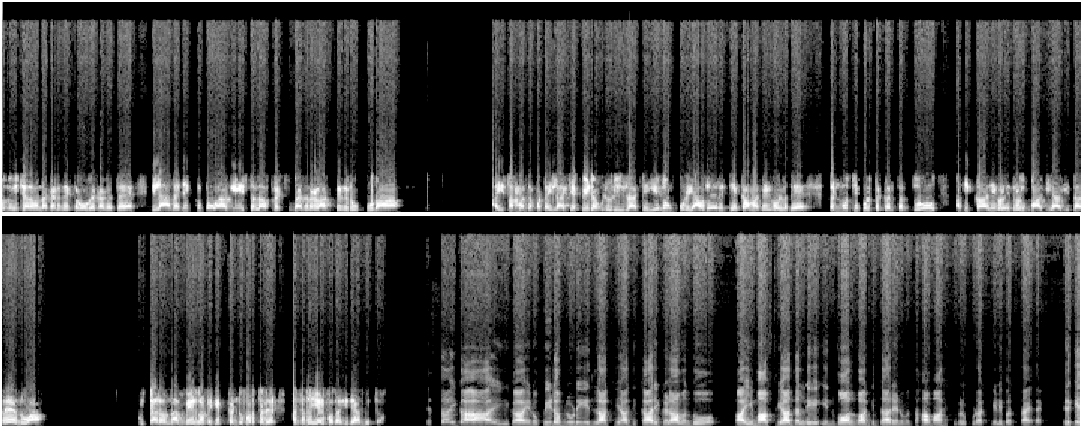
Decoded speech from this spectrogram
ಒಂದು ವಿಚಾರವನ್ನ ಗಣನೆಗೆ ತಗೋಬೇಕಾಗತ್ತೆ. ಇಲ್ಲ, ಅನಧಿಕೃತವಾಗಿ ಇಷ್ಟೆಲ್ಲ ಫ್ಲೆಕ್ಸ್ ಬ್ಯಾನರ್ಗಳು ಆಗ್ತಿದ್ರು ಕೂಡ, ಈ ಸಂಬಂಧಪಟ್ಟ ಇಲಾಖೆ ಪಿ ಡಬ್ಲ್ಯೂ ಡಿ ಇಲಾಖೆ ಏನೂ ಕೂಡ ಯಾವುದೇ ರೀತಿಯ ಕ್ರಮ ಕೈಗೊಳ್ಳದೆ ಕಣ್ಮುಚ್ಚಿಕೊಳ್ತಕ್ಕಂಥದ್ದು ಅಧಿಕಾರಿಗಳು ಇದರಲ್ಲಿ ಭಾಗಿಯಾಗಿದ್ದಾರೆ ಅನ್ನುವ ವಿಚಾರವನ್ನ ಮೇಲ್ನೋಟಕ್ಕೆ ಕಂಡು ಬರ್ತದೆ ಅಂತಾನೆ ಹೇಳ್ಬೋದಾಗಿದೆ ಅಮಿತ್. ಈಗ ಈಗ ಏನು ಪಿ ಡಬ್ಲ್ಯೂ ಡಿ ಇಲಾಖೆಯ ಅಧಿಕಾರಿಗಳ ಒಂದು ಈ ಮಾಫಿಯಾದಲ್ಲಿ ಇನ್ವಾಲ್ವ್ ಆಗಿದ್ದಾರೆ ಅನ್ನುವಂತಹ ಮಾಹಿತಿಗಳು ಕೂಡ ಕೇಳಿ ಬರ್ತಾ ಇದೆ. ಇದಕ್ಕೆ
